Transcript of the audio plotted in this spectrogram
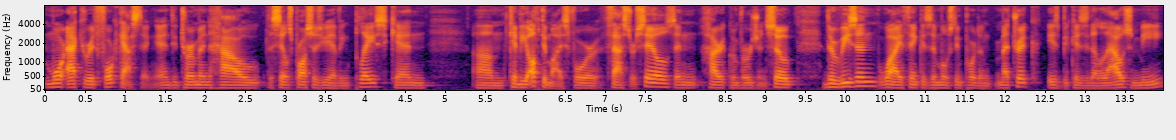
more accurate forecasting and determine how the sales process you have in place can um, can be optimized for faster sales and higher conversion. So the reason why I think is the most important metric is because it allows me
